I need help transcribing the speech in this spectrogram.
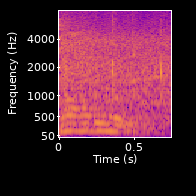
John Lewis.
